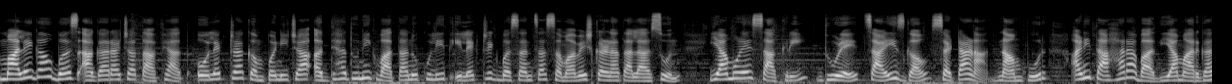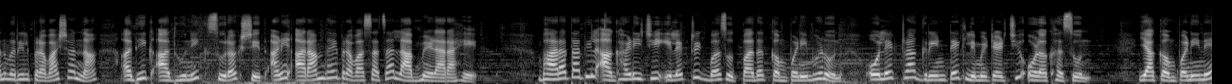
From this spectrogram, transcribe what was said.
मालेगाव बस आगाराच्या ताफ्यात ओलेक्ट्रा कंपनीच्या अत्याधुनिक वातानुकूलित इलेक्ट्रिक बसांचा समावेश करण्यात आला असून यामुळे साक्री धुळे चाळीसगाव सटाणा नामपूर आणि ताहाराबाद या मार्गांवरील प्रवाशांना अधिक आधुनिक सुरक्षित आणि आरामदायी प्रवासाचा लाभ मिळणार आहे. भारतातील आघाडीची इलेक्ट्रिक बस उत्पादक कंपनी म्हणून ओलेक्ट्रा ग्रीनटेक लिमिटेडची ओळख असून या कंपनीने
